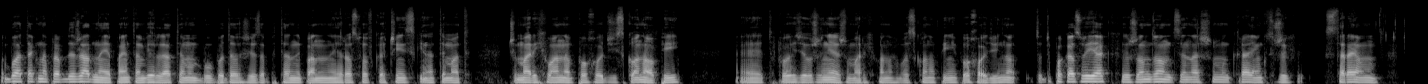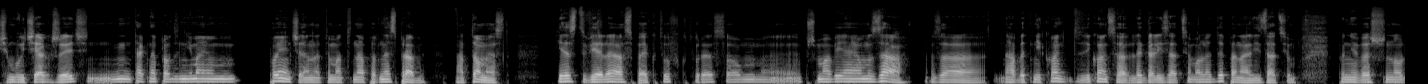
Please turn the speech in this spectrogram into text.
no była tak naprawdę żadna. Ja pamiętam wiele lat temu był bodajże zapytany pan Jarosław Kaczyński na temat, czy marihuana pochodzi z konopi. E, to powiedział, że nie, że marihuana chyba z konopi nie pochodzi. No, to, to pokazuje, jak rządzący naszym krajem, którzy starają się mówić, jak żyć, tak naprawdę nie mają pojęcia na temat na pewne sprawy. Natomiast jest wiele aspektów, które są, e, przemawiają za, za nawet nie, koń, nie końca legalizacją, ale depenalizacją, ponieważ no,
